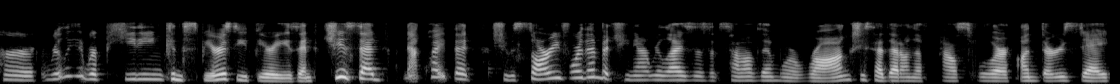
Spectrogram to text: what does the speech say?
her really repeating conspiracy theories. And she has said, not quite that she was sorry for them, but she now realizes that some of them were wrong. She said that on the House floor on Thursday.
